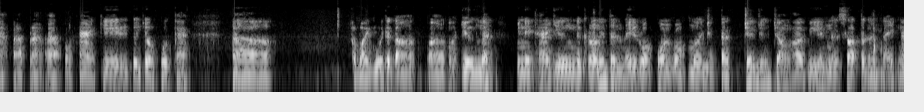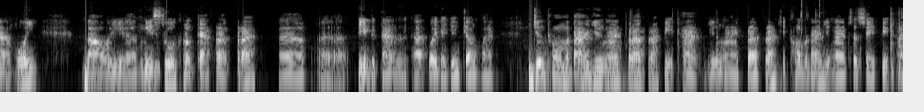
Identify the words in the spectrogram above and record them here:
ការប្រើប្រាស់បង្ហាញគេឬក៏យកធ្វើការអឺ អ្វីមួយទៅដល់របស់យើងណាមានន័យថាយើងនៅក្នុងនេះតន័យរាប់ពាន់រាប់ម៉ឺនចឹងទៅអញ្ចឹងយើងចង់ឲ្យវានៅសតន័យណាមួយដោយងាយស្រួលក្នុងការប្រើប្រាស់ទៀងទៅតាមអ្វីដែលយើងចង់បានអញ្ចឹងធម្មតាយើងអាចប្រើប្រាស់ពាក្យថាយើងអាចប្រើប្រាស់ជាធម្មតាយើងអាចសរសេរពាក្យថា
